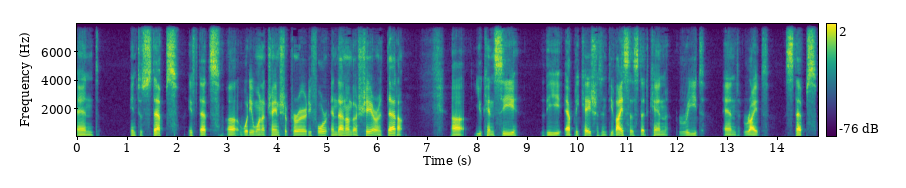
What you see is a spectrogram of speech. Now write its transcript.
and into steps, if that's uh, what you want to change the priority for. And then under share data, uh, you can see the applications and devices that can read and write steps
